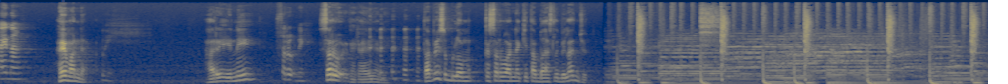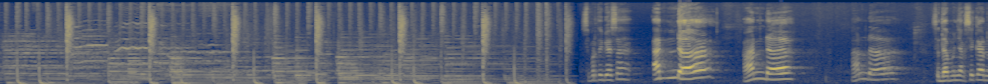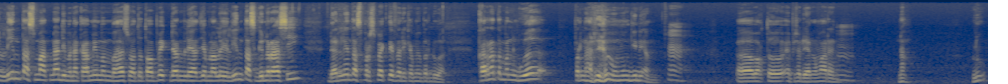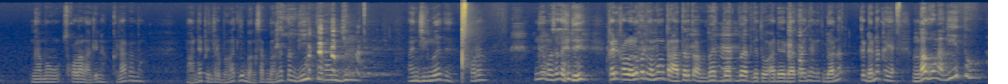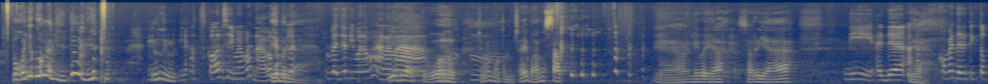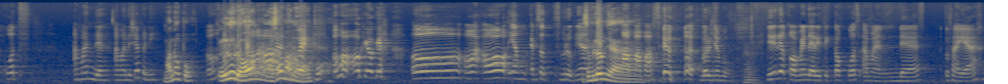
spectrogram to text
Hai Nang. Hei Manda, Wih, hari ini seru nih. seru nih kayaknya nih. Tapi sebelum keseruannya kita bahas lebih lanjut. Seperti biasa, Anda, Anda, Anda sedang menyaksikan lintas makna di mana kami membahas suatu topik dan melihatnya melalui lintas generasi dan lintas perspektif dari kami berdua. Karena teman gue pernah dia ngomong gini am, Nah, Eh, waktu episode yang kemarin, hmm. Nang, lu nggak mau sekolah lagi nang? Kenapa emang? Manda pinter banget, lu bangsat banget nang gitu anjing, anjing banget ya orang. Enggak maksudnya deh, kan kalau lu kan ngomong teratur tuh bat bat bat gitu, ada datanya gitu. Dana, ke dana kayak enggak gua nggak gitu, pokoknya gua nggak gitu gitu. Ngerti ya kan sekolah bisa di mana-mana. Lo Iya kan benar. bela- belajar di mana-mana. Iya Nang. betul. Cuma emang temen saya bangsat. ya ini gue ya, sorry ya. Nih, ada apa? Iya. komen dari TikTok quotes Amanda. Amanda siapa nih? Manopo? Oh. Lu dong, Oh, masa gue. Manopo? Oh, oke oke. Oh, oh, oh, yang episode sebelumnya. Sebelumnya. Maaf, maaf. Saya baru nyambung. Hmm. Jadi dia komen dari TikTok quotes Amanda atau saya.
